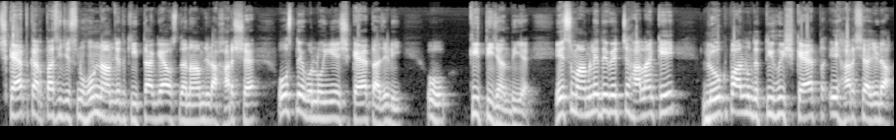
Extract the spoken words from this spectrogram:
ਸ਼ਿਕਾਇਤ ਕਰਤਾ ਸੀ ਜਿਸ ਨੂੰ ਹੁਣ ਨਾਮਜ਼ਦ ਕੀਤਾ ਗਿਆ ਉਸ ਦਾ ਨਾਮ ਜਿਹੜਾ ਹਰਸ਼ ਹੈ, ਉਸ ਦੇ ਵੱਲੋਂ ਹੀ ਇਹ ਸ਼ਿਕਾਇਤ ਆ ਜਿਹੜੀ ਉਹ ਕੀਤੀ ਜਾਂਦੀ ਹੈ। ਇਸ ਮਾਮਲੇ ਦੇ ਵਿੱਚ ਹਾਲਾਂਕਿ ਲੋਕਪਾਲ ਨੂੰ ਦਿੱਤੀ ਹੋਈ ਸ਼ਿਕਾਇਤ, ਇਹ ਹਰਸ਼ ਹੈ ਜਿਹੜਾ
